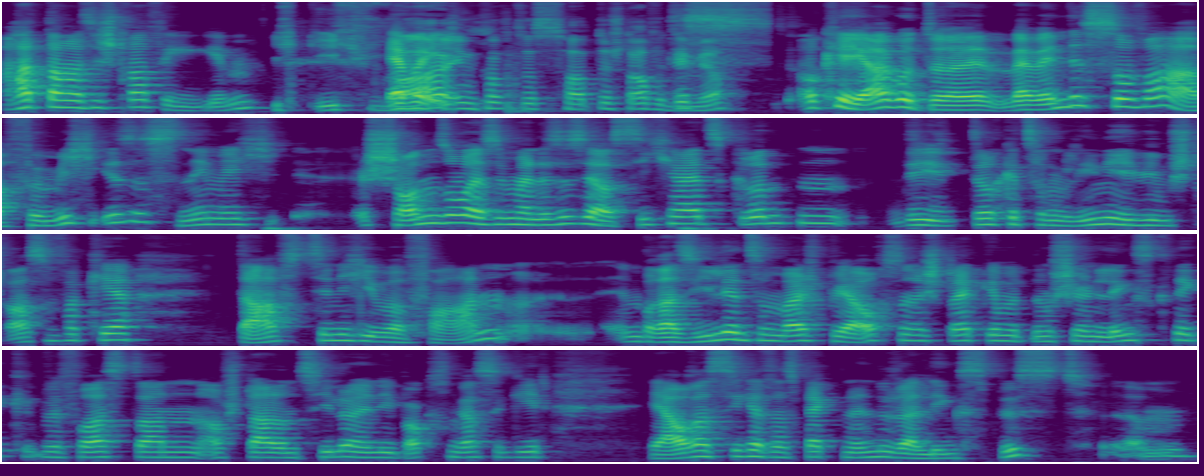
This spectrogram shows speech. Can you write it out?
Hat damals eine Strafe gegeben? Ich, ich war ja, ich, im Kopf, das hat eine Strafe gegeben, ja. Okay, ja gut, äh, wenn das so war, für mich ist es nämlich schon so, also ich meine, es ist ja aus Sicherheitsgründen, die durchgezogene Linie wie im Straßenverkehr, darfst du nicht überfahren. In Brasilien zum Beispiel auch so eine Strecke mit einem schönen Linksknick, bevor es dann auf Start und Ziel oder in die Boxengasse geht. Ja, auch aus Sicherheitsaspekt, wenn du da links bist, ähm,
